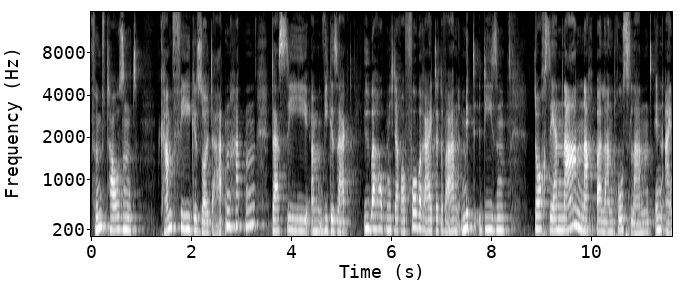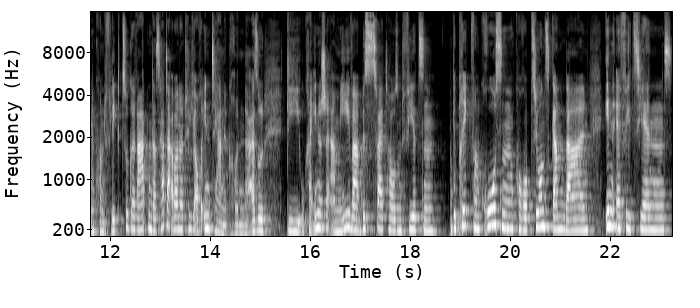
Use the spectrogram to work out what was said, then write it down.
5000 kampffähige Soldaten hatten, dass sie, ähm, wie gesagt, überhaupt nicht darauf vorbereitet waren, mit diesem doch sehr nahen Nachbarland Russland in einen Konflikt zu geraten. Das hatte aber natürlich auch interne Gründe. Also die ukrainische Armee war bis 2014 geprägt von großen Korruptionsskandalen, Ineffizienz,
